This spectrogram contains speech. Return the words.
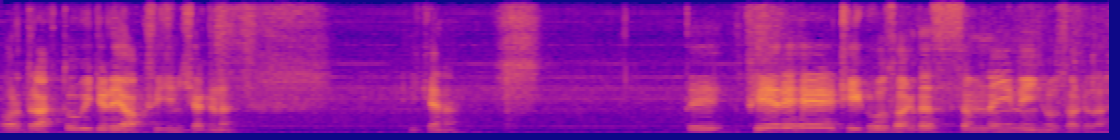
ਔਰ ਦਰਖਤ ਉਹ ਵੀ ਜਿਹੜੇ ਆਕਸੀਜਨ ਛੱਡਣ। ਠੀਕ ਹੈ ਨਾ? ਤੇ ਫਿਰ ਇਹ ਠੀਕ ਹੋ ਸਕਦਾ ਸਿਸਟਮ ਨਹੀਂ ਨਹੀਂ ਹੋ ਸਕਦਾ।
